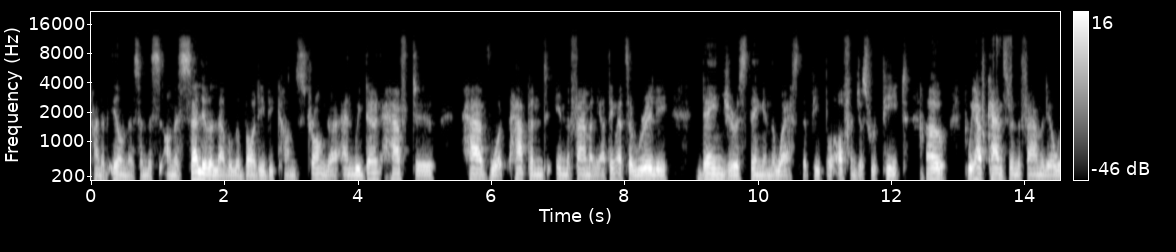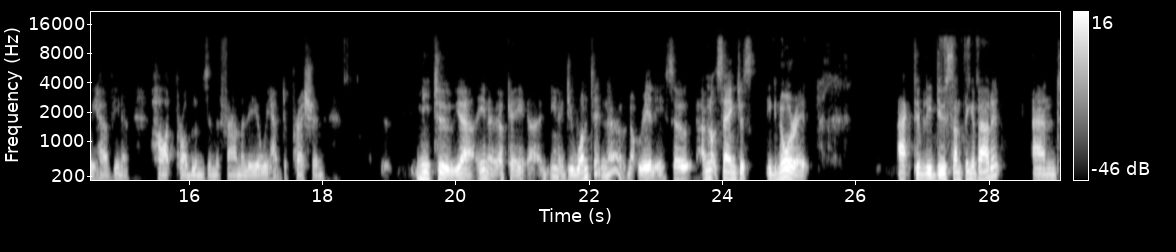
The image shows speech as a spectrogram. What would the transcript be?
kind of illness and this on a cellular level the body becomes stronger and we don't have to have what happened in the family. I think that's a really dangerous thing in the West that people often just repeat. Oh, we have cancer in the family, or we have, you know, heart problems in the family, or we have depression. Me too. Yeah. You know, okay. Uh, you know, do you want it? No, not really. So I'm not saying just ignore it. Actively do something about it and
